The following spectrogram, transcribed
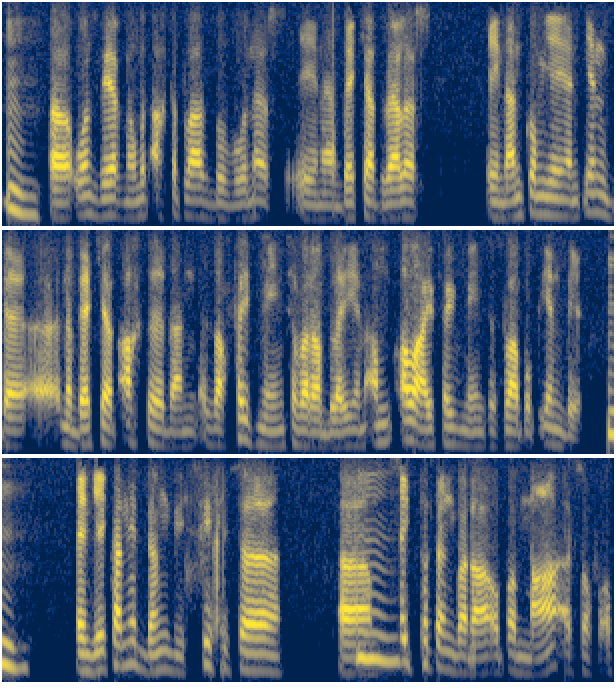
Mm. Uh ons werk nou met agterplaasbewoners en uh, backyard dwellers en dan kom jy in een be, uh, in 'n backyard agter dan is daar vyf mense wat daar bly en al, al daai vyf mense slaap op een bed. Mm. En jy kan net dink die psigiese uh mm. uitputting wat daar op 'n ma is of of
